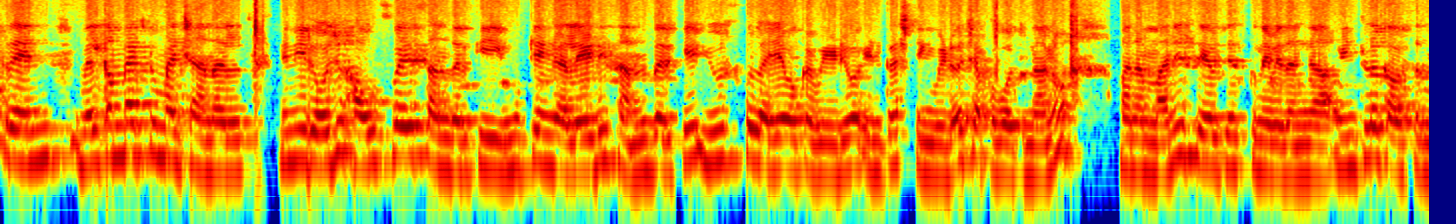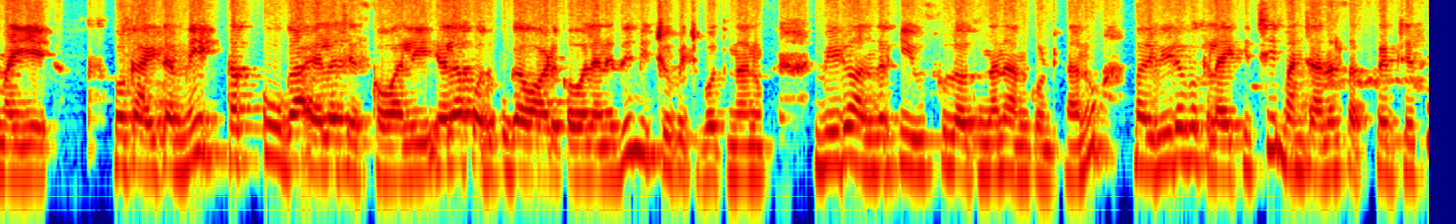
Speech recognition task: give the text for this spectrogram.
friends welcome back to my channel నేను ఈ రోజు హౌస్ వైఫ్స్ అందరికి ముఖ్యంగా లేడీస్ అందరికి యూస్ఫుల్ అయ్యే ఒక వీడియో ఇంట్రెస్టింగ్ వీడియో చెప్పబోతున్నాను. మనం మనీ సేవ్ చేసుకునే విధంగా ఇంట్లోకి అవసరం అయ్యే ఒక ఐటమ్ని తక్కువగా ఎలా చేసుకోవాలి ఎలా పొదుపుగా వాడుకోవాలి అనేది మీకు చూపించబోతున్నాను. వీడియో అందరికీ యూస్ఫుల్ అవుతుందని అనుకుంటున్నాను. మరి వీడియోకి ఒక లైక్ ఇచ్చి మన ఛానల్ సబ్స్క్రైబ్ చేసి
